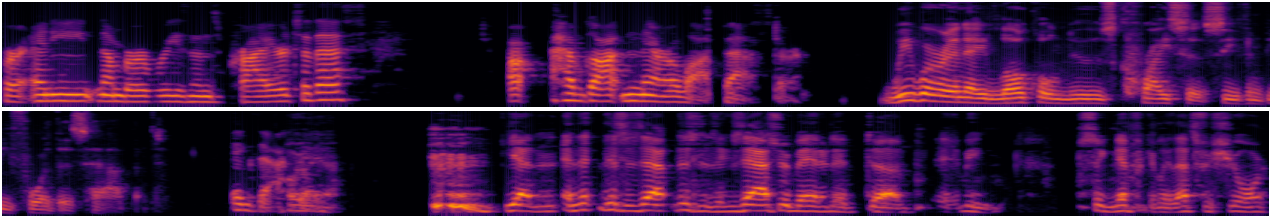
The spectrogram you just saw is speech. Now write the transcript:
for any number of reasons prior to this uh, have gotten there a lot faster. We were in a local news crisis even before this happened. Exactly. Oh, yeah. yeah, and this is this is exacerbated it. Uh, I mean, significantly. That's for sure.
